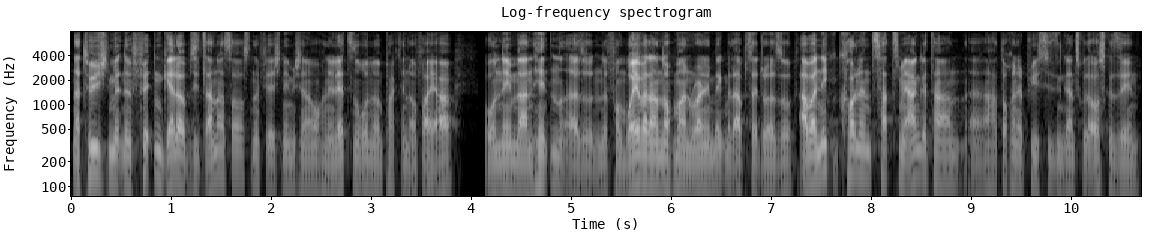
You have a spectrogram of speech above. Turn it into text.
Natürlich mit einem fitten Gallup sieht es anders aus. Ne? Vielleicht nehme ich dann auch in der letzten Runde und packe den auf IR und nehme dann hinten, also ne, vom Waiver dann nochmal einen Running Back mit Upside oder so. Aber Nico Collins hat es mir angetan, äh, hat auch in der Preseason ganz gut ausgesehen.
